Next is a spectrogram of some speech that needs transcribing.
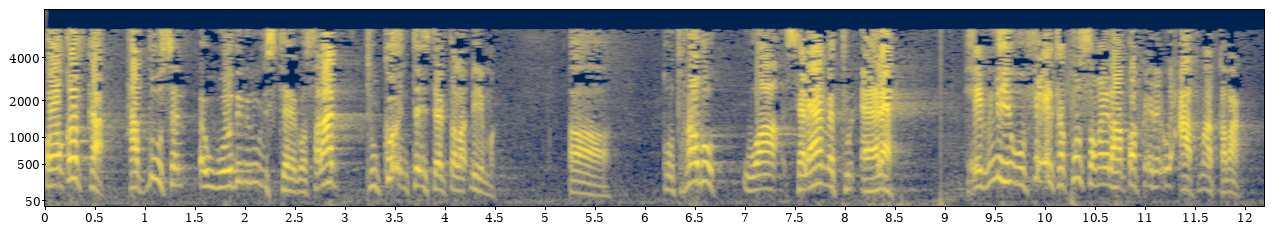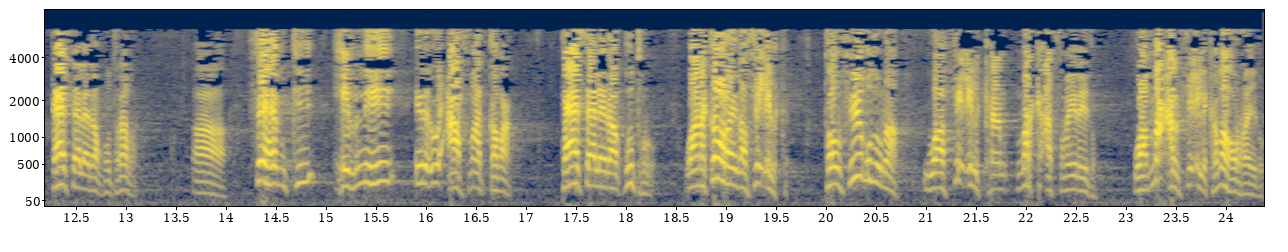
oo qofka hadduusan awoodin inuu istaago salaad tuko inta istaagto la dhihima qudradu waa salaamat اlaalaah xibnihii uu ficilka ku samayn lahaa qofka inay u caafimaad qabaan. Taasaa la ydhaha qudrada. Fahamkii xibnihii inay u caafimaad qabaan. Taasaa la qudru. Waana ka horayda ficilka. Tawfiiqduna waa ficilkan marka aad samaynaydo waa macal ficil kama horaydo.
